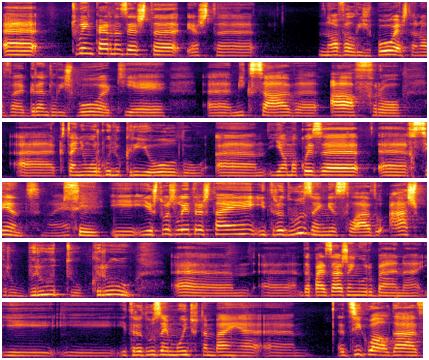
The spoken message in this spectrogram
Uh, tu encarnas esta, esta nova Lisboa, esta nova grande Lisboa que é uh, mixada, afro, Uh, que tenha um orgulho crioulo uh, e é uma coisa uh, recente, não é? Sim. E, e, as tuas letras têm e traduzem esse lado áspero, bruto, cru da paisagem urbana e, e, e, traduzem muito também a, a, desigualdade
